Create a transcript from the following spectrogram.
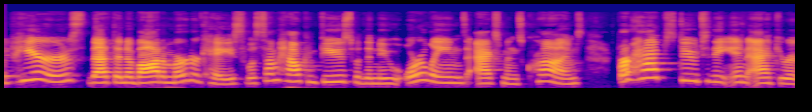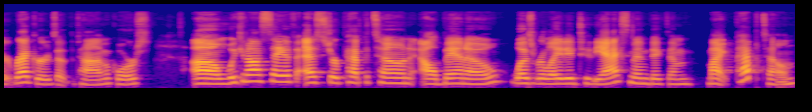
appears that the Nevada murder case was somehow confused with the New Orleans Axeman's crimes perhaps due to the inaccurate records at the time, of course. Um, we cannot say if Esther Pepitone Albano was related to the Axeman victim Mike Pepitone,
